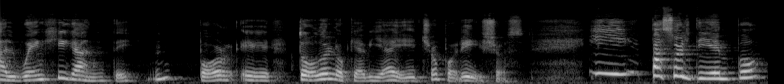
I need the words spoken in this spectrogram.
al buen gigante por eh, todo lo que había hecho por ellos. Y pasó el tiempo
